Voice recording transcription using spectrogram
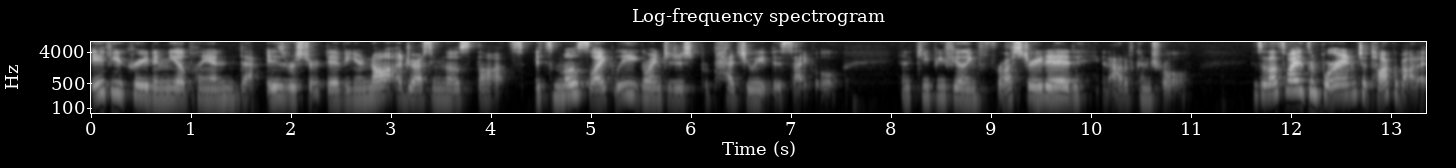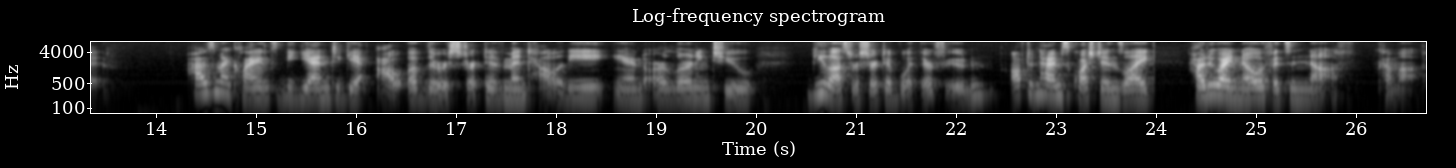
if you create a meal plan that is restrictive and you're not addressing those thoughts, it's most likely going to just perpetuate this cycle and keep you feeling frustrated and out of control. And so that's why it's important to talk about it. As my clients begin to get out of the restrictive mentality and are learning to be less restrictive with their food, oftentimes questions like, How do I know if it's enough? come up.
